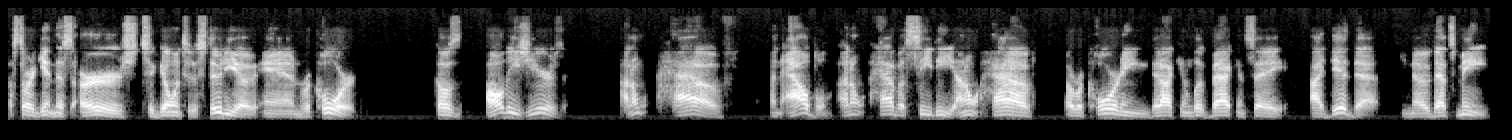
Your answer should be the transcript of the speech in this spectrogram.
I started getting this urge to go into the studio and record because all these years, I don't have an album. I don't have a CD. I don't have a recording that I can look back and say, I did that. You know, that's me.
